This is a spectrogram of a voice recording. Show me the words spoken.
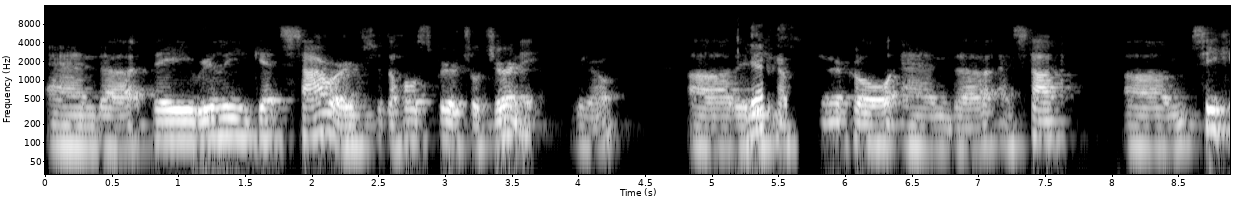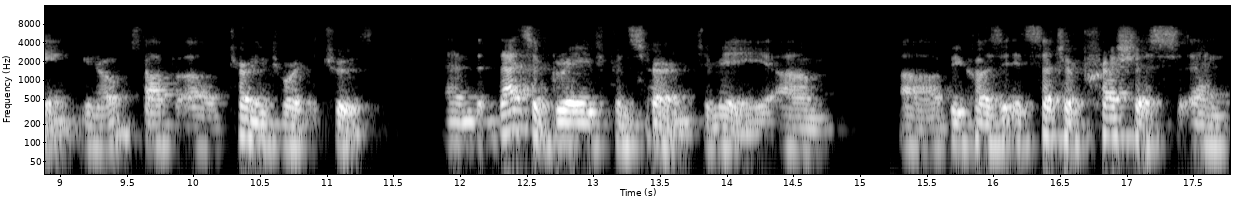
and uh, they really get soured to the whole spiritual journey. You know, uh, they yes. become cynical and uh, and stop um, seeking. You know, stop uh, turning toward the truth, and that's a grave concern to me um, uh, because it's such a precious and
